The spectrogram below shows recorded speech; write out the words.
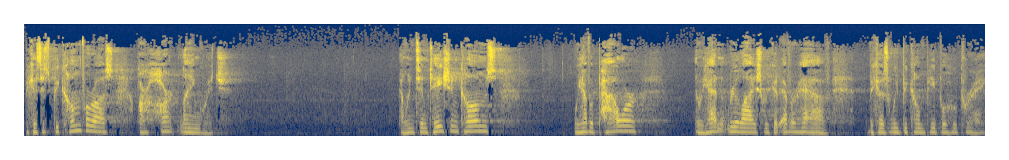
Because it's become for us our heart language. And when temptation comes, we have a power that we hadn't realized we could ever have because we become people who pray.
